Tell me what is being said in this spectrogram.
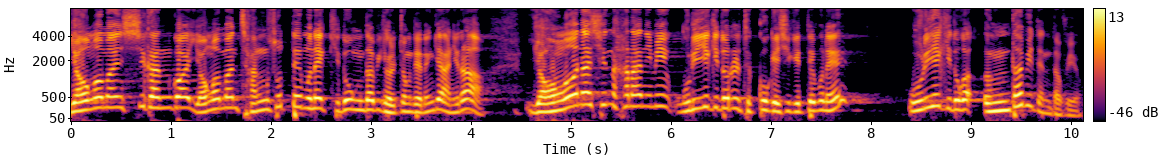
영험한 시간과 영험한 장소 때문에 기도 응답이 결정되는 게 아니라 영원하신 하나님이 우리의 기도를 듣고 계시기 때문에 우리의 기도가 응답이 된다고요.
